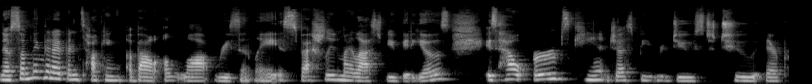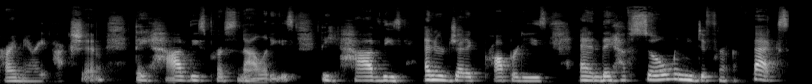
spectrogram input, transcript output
Now, something that I've been talking about a lot recently, especially in my last few videos, is how herbs can't just be reduced to their primary action. They have these personalities, they have these energetic properties, and they have so many different effects.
